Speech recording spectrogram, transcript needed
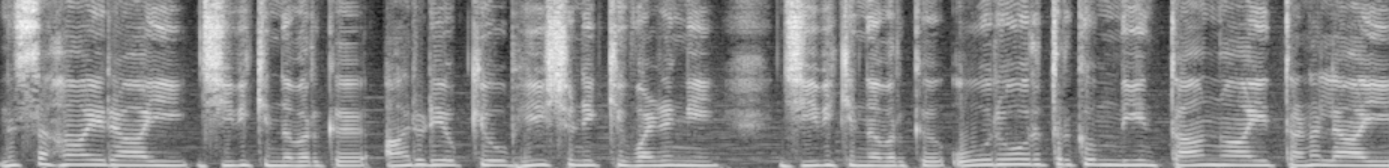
നിസ്സഹായരായി ജീവിക്കുന്നവർക്ക് ആരുടെയൊക്കെയോ ഭീഷണിക്ക് വഴങ്ങി ജീവിക്കുന്നവർക്ക് ഓരോരുത്തർക്കും നീ താങ്ങായി തണലായി.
